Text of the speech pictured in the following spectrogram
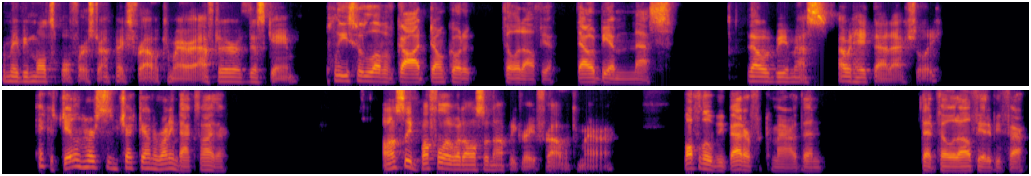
or maybe multiple first round picks for Alvin Kamara after this game. Please, for the love of God, don't go to Philadelphia. That would be a mess. That would be a mess. I would hate that actually. Yeah, because Jalen Hurts doesn't check down to running backs either. Honestly, Buffalo would also not be great for Alvin Kamara. Buffalo would be better for Kamara than than Philadelphia, to be fair.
